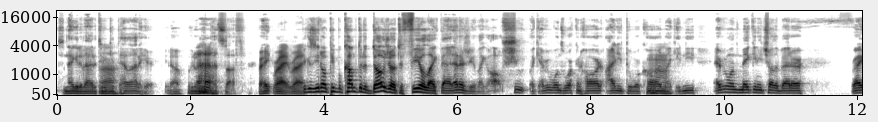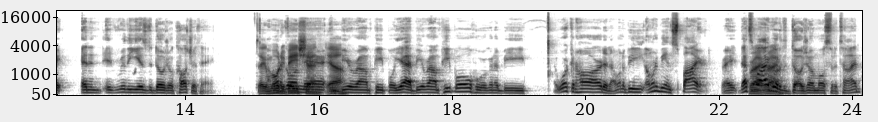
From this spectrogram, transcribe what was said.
It's a negative attitude. Get the hell out of here. You know, we don't need that stuff, right? Uh. Right, right. Because you know, people come to the dojo to feel like that energy, like oh shoot, like everyone's working hard. I need to work hard. Mm-hmm. Like it need everyone's making each other better, right? And it, it really is the dojo culture thing. It's like a I wanna go in motivation. Yeah. be around people. Yeah, be around people who are gonna be working hard, and I want to be I want to be inspired. Right. That's Right, why I go to the dojo most of the time.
